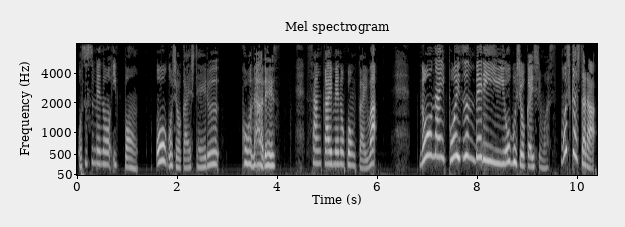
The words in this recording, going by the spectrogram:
おすすめの一本をご紹介しているコーナーです。3回目の今回は、脳内ポイズンベリーをご紹介します。もしかしたら、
